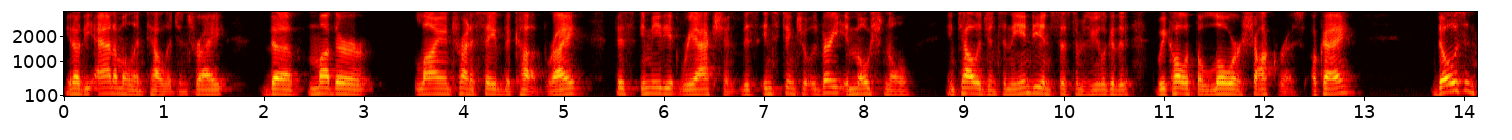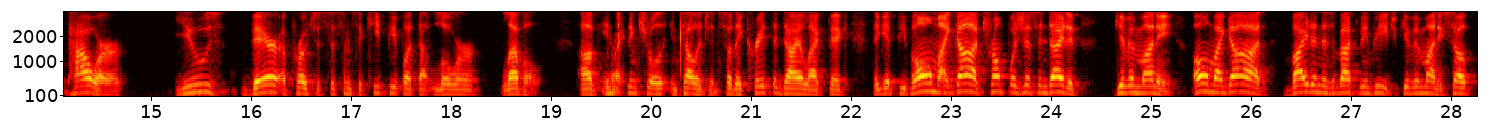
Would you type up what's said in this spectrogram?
you know, the animal intelligence, right? The mother lion trying to save the cub, right? This immediate reaction, this instinctual, very emotional intelligence. In the Indian systems, if you look at it, we call it the lower chakras, okay? Those in power use their approach to systems to keep people at that lower level of instinctual intelligence. So they create the dialectic. They get people, oh my God, Trump was just indicted. Give him money. Oh my God, Biden is about to be impeached. Give him money. So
